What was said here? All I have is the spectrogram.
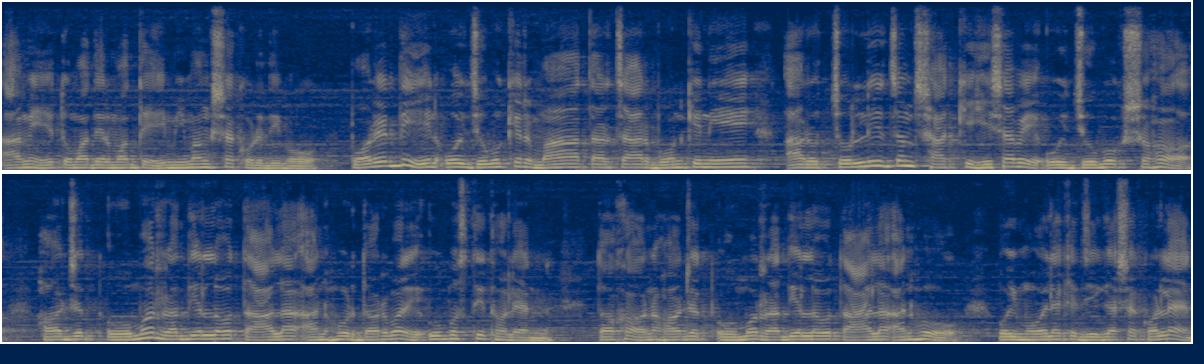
আমি তোমাদের মধ্যে মীমাংসা করে দিব। পরের দিন ওই যুবকের মা তার চার বোনকে নিয়ে আরও চল্লিশ জন সাক্ষী হিসাবে ওই যুবক সহ হজরত ওমর রাদিয়াল্লাহ তাআলা আনহুর দরবারে উপস্থিত হলেন। তখন হজরত ওমর রাদিয়াল্লাহ তাআলা আনহু ওই মহিলাকে জিজ্ঞাসা করলেন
